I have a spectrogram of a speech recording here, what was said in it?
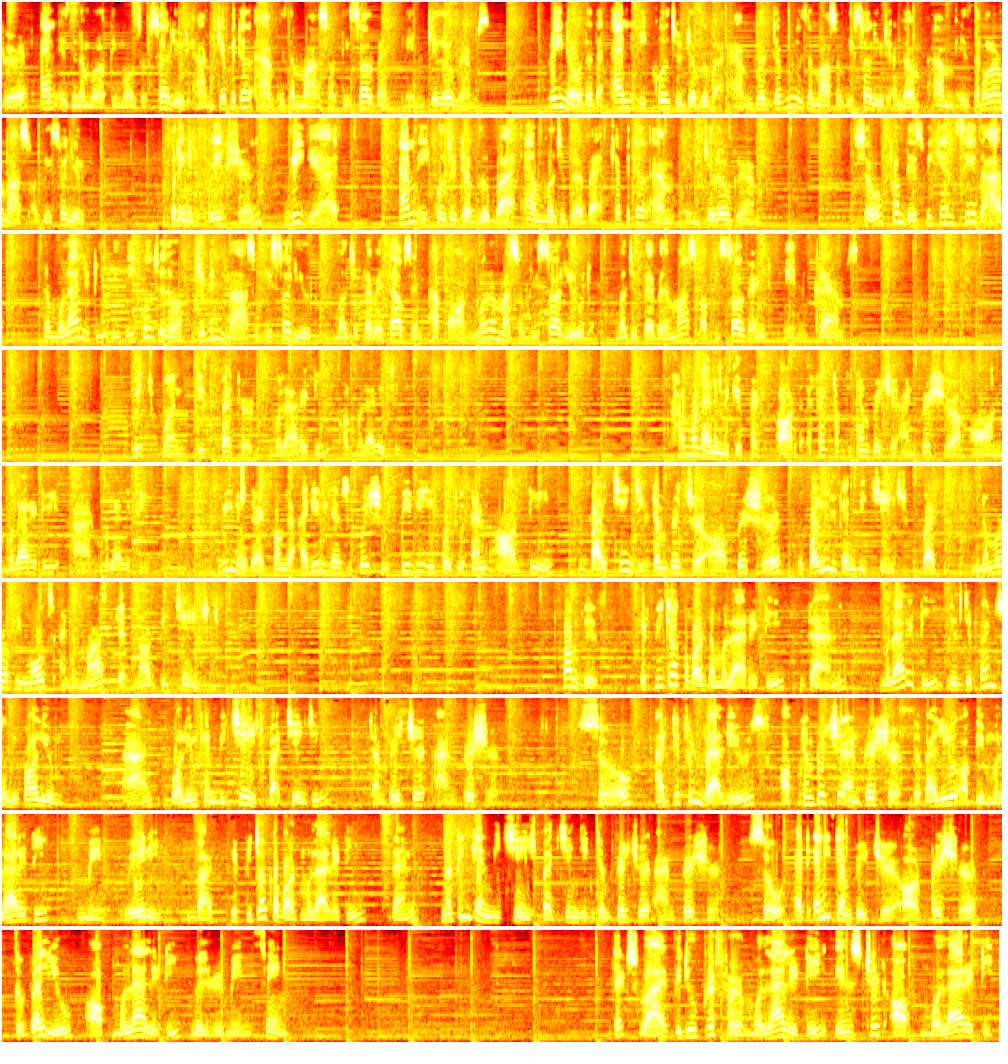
where N is the number of the moles of solute and capital M is the mass of the solvent in kilograms. We know that the N equal to W by M where W is the mass of the solute and the M is the molar mass of the solute. Putting it in equation, we get M equal to W by M multiplied by capital M in kilogram. So from this we can say that the molality is equal to the given mass of the solute multiplied by 1000 upon molar mass of the solute multiplied by the mass of the solvent in grams. Which one is better, molarity or molality? Thermodynamic effect or the effect of the temperature and pressure on molarity and molality. We know that from the ideal gas equation PV equal to nRT, by changing temperature or pressure, the volume can be changed but number of the moles and the mass cannot be changed. From this, if we talk about the molarity, then molarity is depends on the volume and volume can be changed by changing temperature and pressure. So, at different values of temperature and pressure, the value of the molarity may vary. But if we talk about molality, then nothing can be changed by changing temperature and pressure. So, at any temperature or pressure, the value of molality will remain same. That's why we do prefer molality instead of molarity.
